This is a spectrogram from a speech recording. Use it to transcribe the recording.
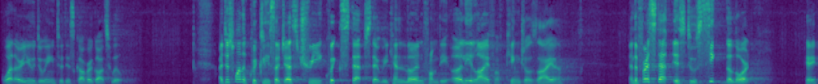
What are you doing to discover God's will? I just want to quickly suggest three quick steps that we can learn from the early life of King Josiah. And the first step is to seek the Lord. Okay?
